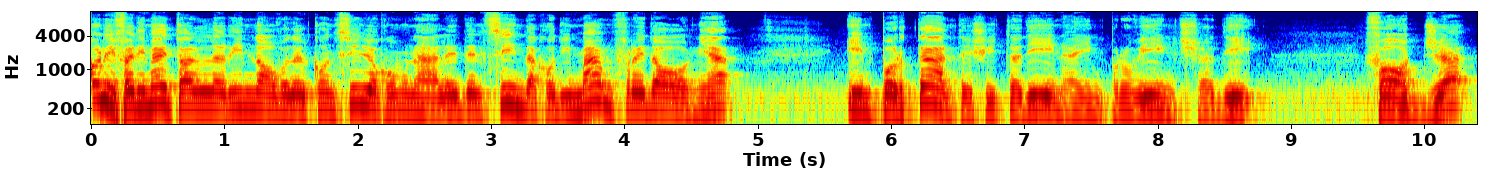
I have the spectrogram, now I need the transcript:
Con riferimento al rinnovo del Consiglio Comunale del sindaco di Manfredonia, importante cittadina in provincia di Foggia,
